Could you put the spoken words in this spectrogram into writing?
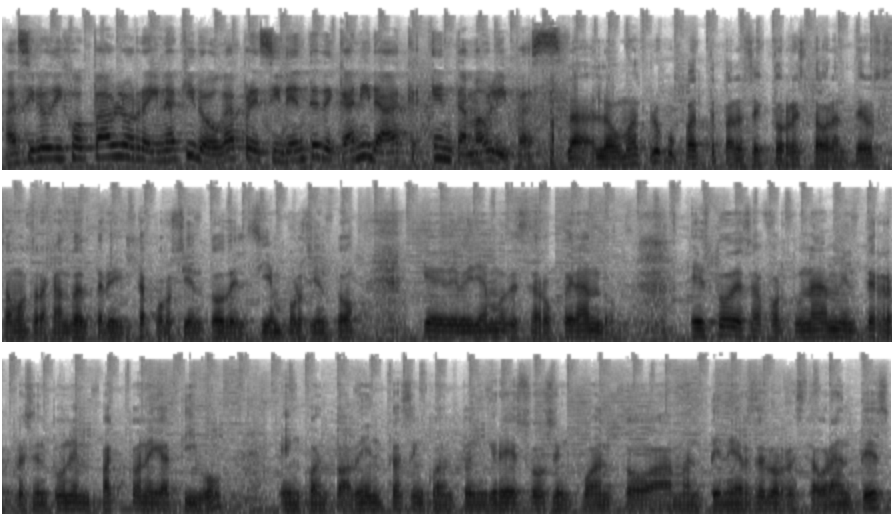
Así lo dijo Pablo Reina Quiroga, presidente de Canirac en Tamaulipas. lo más preocupante para el sector restaurantero es que estamos trabajando al 30% del 100% que deberíamos de estar operando. Esto desafortunadamente representa un impacto negativo en cuanto a ventas, en cuanto a ingresos, en cuanto a mantenerse los restaurantes.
